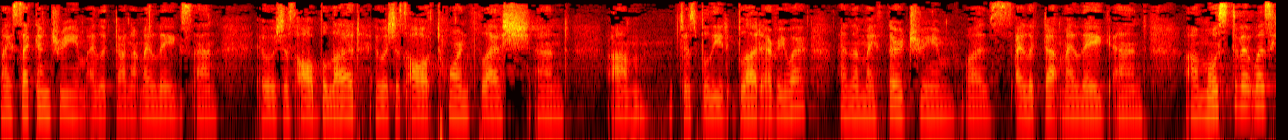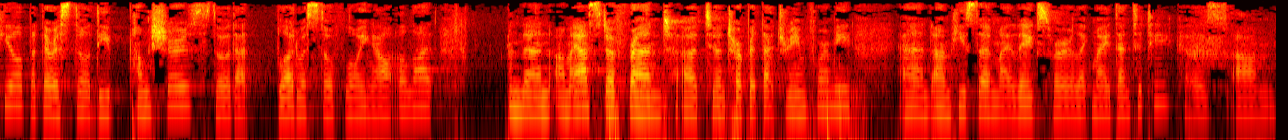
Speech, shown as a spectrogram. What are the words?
My second dream, I looked down at my legs, and it was just all blood. It was just all torn flesh and um, just bleed blood everywhere. And then my third dream was I looked at my leg, and uh, most of it was healed, but there were still deep punctures, so that blood was still flowing out a lot. And then um, I asked a friend uh, to interpret that dream for me, and um, he said my legs were like my identity because um,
